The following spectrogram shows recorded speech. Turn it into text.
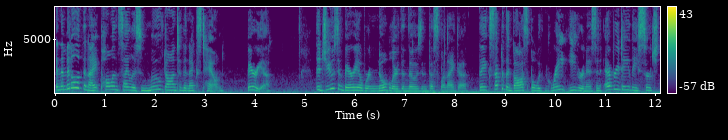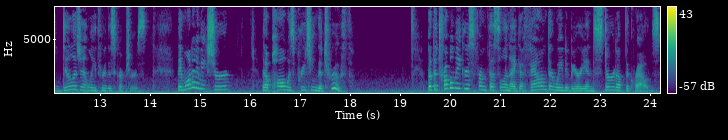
In the middle of the night, Paul and Silas moved on to the next town, Berea. The Jews in Berea were nobler than those in Thessalonica. They accepted the gospel with great eagerness, and every day they searched diligently through the scriptures. They wanted to make sure that Paul was preaching the truth. But the troublemakers from Thessalonica found their way to Berea and stirred up the crowds.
